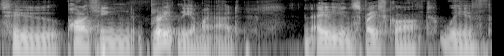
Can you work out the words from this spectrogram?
to piloting brilliantly, I might add, an alien spacecraft with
